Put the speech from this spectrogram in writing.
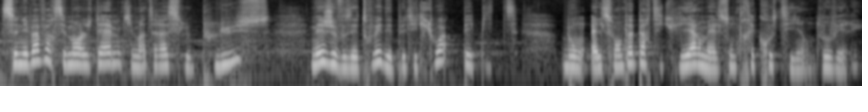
Ce n'est pas forcément le thème qui m'intéresse le plus, mais je vous ai trouvé des petites lois pépites. Bon, elles sont un peu particulières, mais elles sont très croustillantes, vous verrez.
